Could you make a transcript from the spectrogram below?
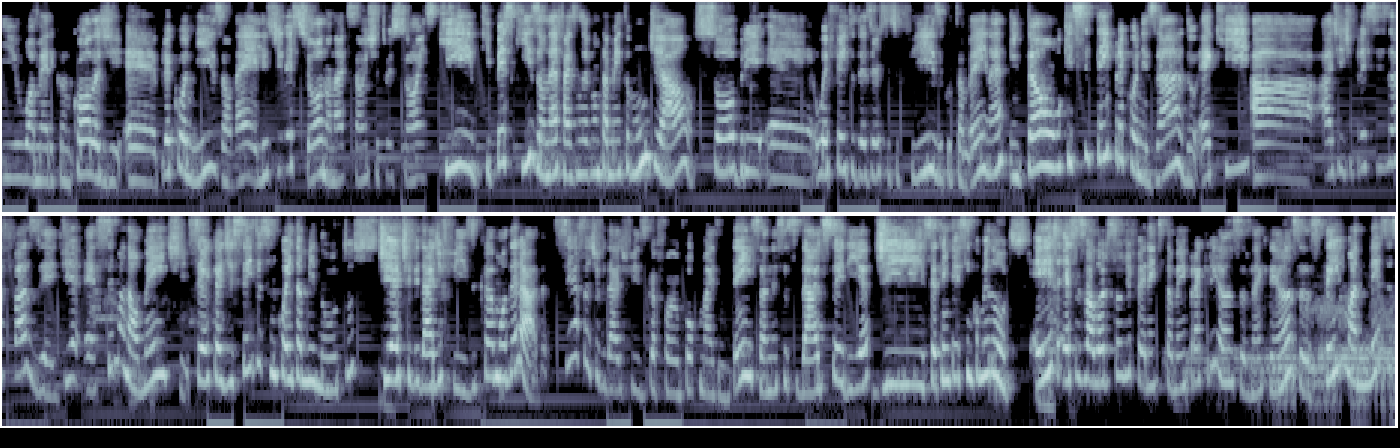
e o American College é, preconizam, né, eles direcionam, né, que são instituições que, que pesquisam, né, faz um levantamento mundial sobre é, o efeito do exercício físico também, né. Então, o que se tem preconizado é que a, a gente precisa fazer de, é, semanalmente cerca de 150 minutos de atividade física moderada. Se essa atividade física for um pouco mais intensa, a necessidade seria seria de 75 minutos. E esses valores são diferentes também para crianças, né? Crianças têm uma necessidade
